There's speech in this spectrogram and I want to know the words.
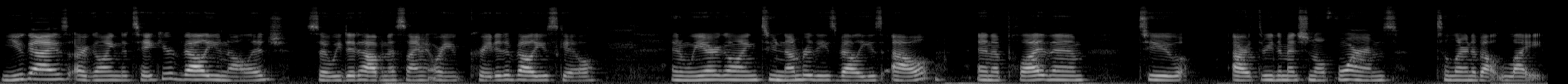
You guys are going to take your value knowledge. So we did have an assignment where you created a value scale and we are going to number these values out and apply them to our three-dimensional forms to learn about light.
